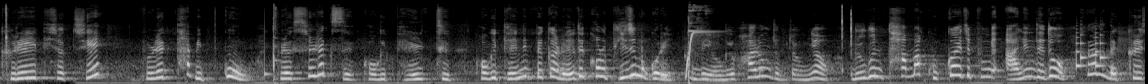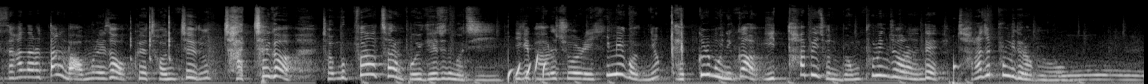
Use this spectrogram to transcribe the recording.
그레이 티셔츠에 블랙 탑 입고 블랙 슬랙스 거기 벨트 거기 데님백과 레드 컬러 비즈 목걸이. 근데 여기 활용 점정은요 룩은 다 막 고가의 제품이 아닌데도 프라 넥클리스 하나로 딱 마무리해서 그냥 전체 룩 자체가 전부 프라다처럼 보이게 해주는 거지. 이게 바로 주얼리의 힘이거든요? 댓글 보니까 이 탑이 전 명품인 줄 알았는데 자라 제품이더라고요. 오.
